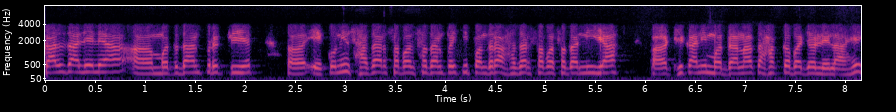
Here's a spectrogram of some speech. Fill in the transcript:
काल झालेल्या मतदान प्रक्रियेत एकोणीस हजार सभासदांपैकी पंधरा हजार सभासदांनी या ठिकाणी मतदानाचा हक्क बजावलेला आहे.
